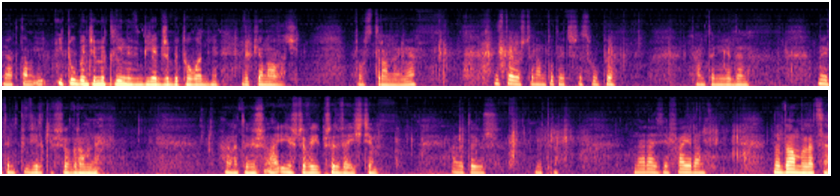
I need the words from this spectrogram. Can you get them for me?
jak tam. I, I tu będziemy kliny wbijać, żeby to ładnie wypionować tą stronę, nie? Zostały jeszcze nam tutaj trzy słupy, tamten jeden, no i ten wielki, przeogromny. Ale to już, a i jeszcze przed wejściem. Ale to już jutro. Na razie fajrant do domu lecę.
